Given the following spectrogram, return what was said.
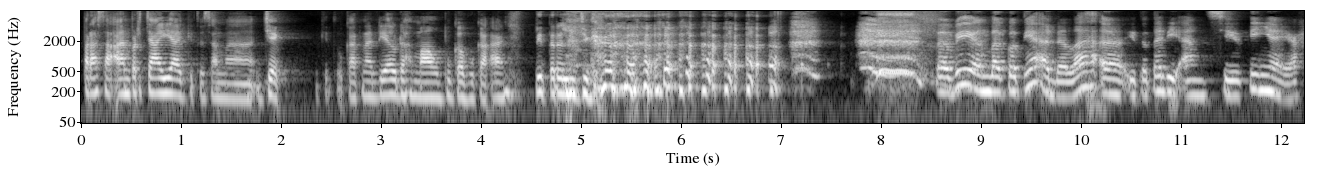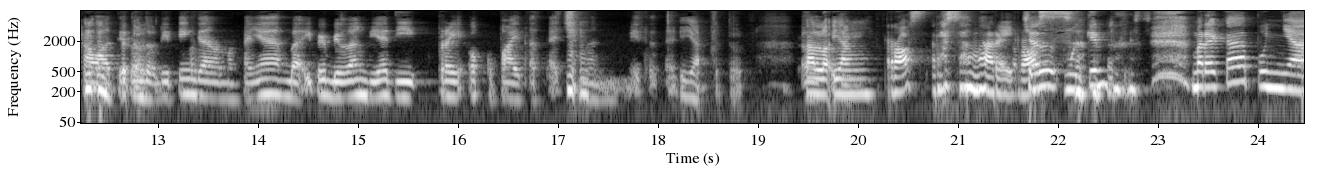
perasaan percaya gitu sama Jack gitu karena dia udah mau buka-bukaan literally juga. Tapi yang takutnya adalah eh, itu tadi anxiety-nya ya, khawatir betul. untuk ditinggal. Makanya Mbak Ipe bilang dia di preoccupied attachment itu tadi. Iya betul. Kalau yang Ross, Ross sama Rachel Ross. mungkin mereka punya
